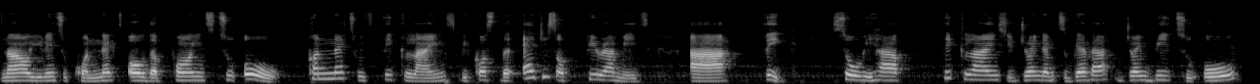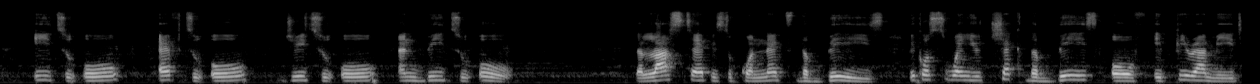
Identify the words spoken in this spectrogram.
Now you need to connect all the points to O. Connect with thick lines because the edges of pyramids are thick. So we have thick lines, you join them together, join B to O, E to O, F to O, G to O, and B to O. The last step is to connect the base because when you check the base of a pyramid,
